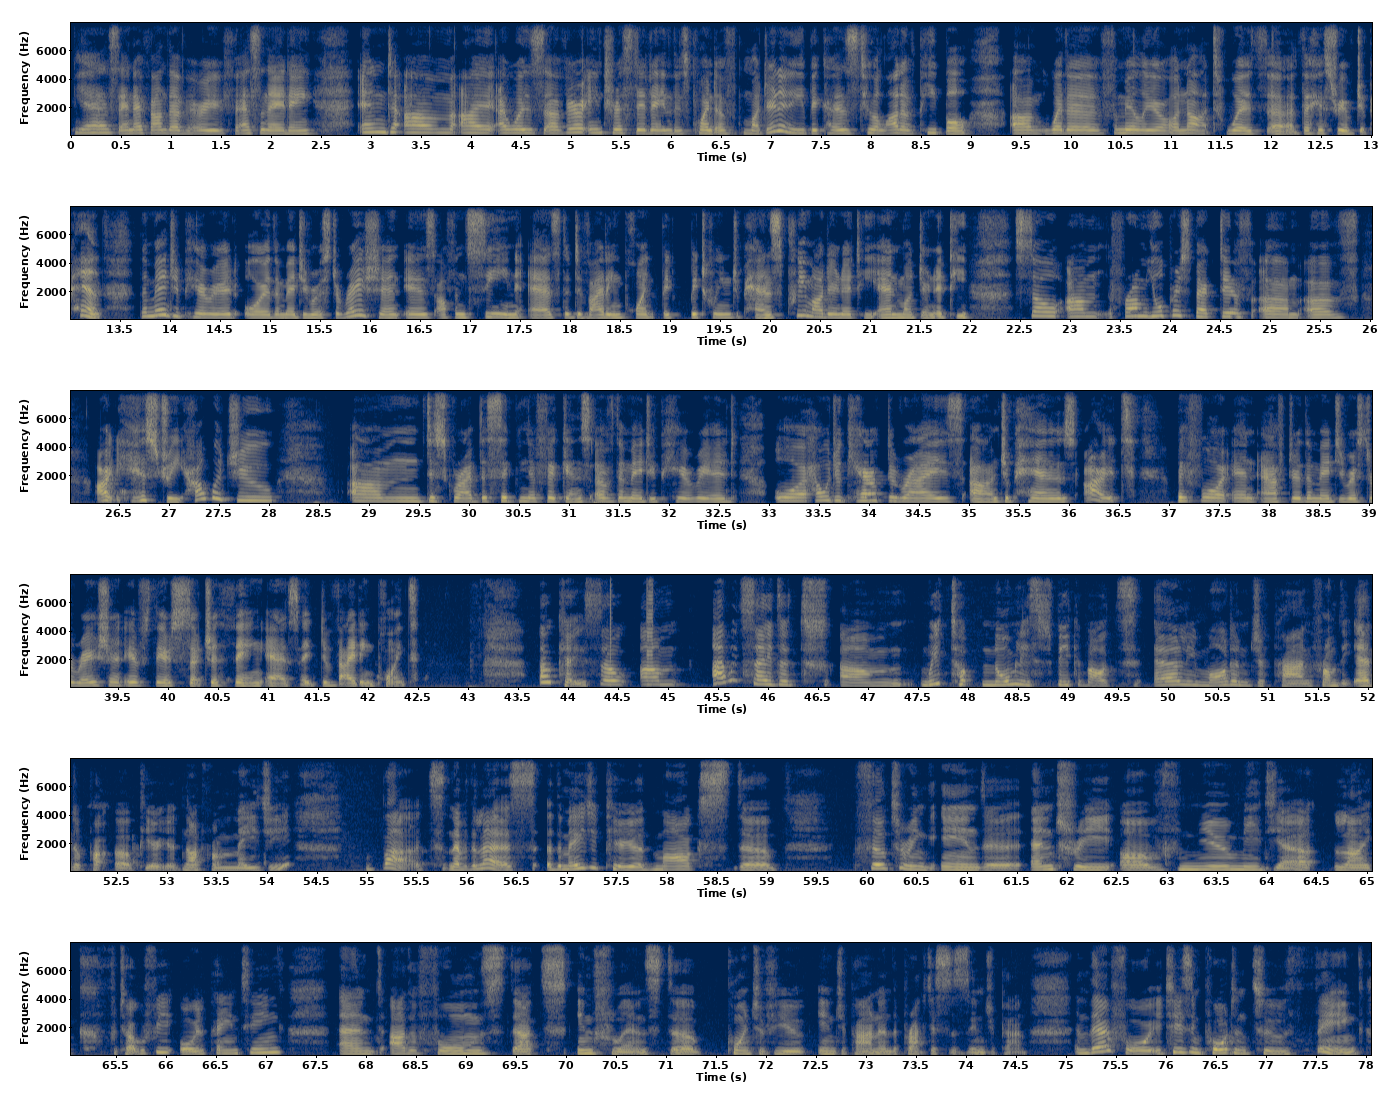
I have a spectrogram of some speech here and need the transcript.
Yes, and I found that very fascinating. And um, I, I was uh, very interested in this point of modernity because, to a lot of people, um, whether familiar or not with uh, the history of Japan, the Meiji period or the Meiji Restoration is often seen as the dividing point be- between Japan's pre modernity and modernity. So, um, from your perspective um, of art history, how would you? Um, describe the significance of the Meiji period, or how would you characterize uh, Japan's art before and after the Meiji Restoration, if there's such a thing as a dividing point? Okay, so um, I would say that um, we normally speak about early modern Japan from the Edo uh, period, not from Meiji. But nevertheless, the Meiji period marks the filtering in the entry of new media like photography, oil painting, and other forms that influence the point of view in Japan and the practices in Japan. And therefore, it is important to think,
